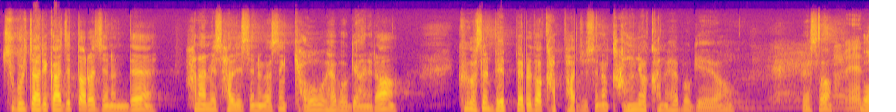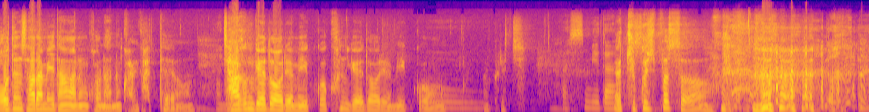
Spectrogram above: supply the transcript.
죽을 자리까지 떨어지는데 하나님이 살리시는 것은 겨우 회복이 아니라 그것을 몇 배로 더 갚아주시는 강력한 회복이에요. 그래서 아멘. 모든 사람이 당하는 고난은 거의 같아요. 작은 교회도 어려움이 있고 큰 교회도 어려움이 있고 그렇지. 맞습니다. 야, 죽고 싶었어.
